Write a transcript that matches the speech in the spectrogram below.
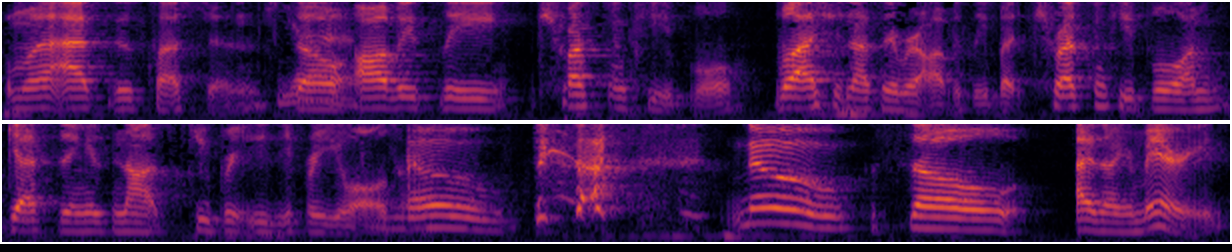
I'm gonna ask this question. Yeah. So obviously, trusting people. Well, I should not say we're obviously, but trusting people, I'm guessing, is not super easy for you all. No. no. So I know you're married.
